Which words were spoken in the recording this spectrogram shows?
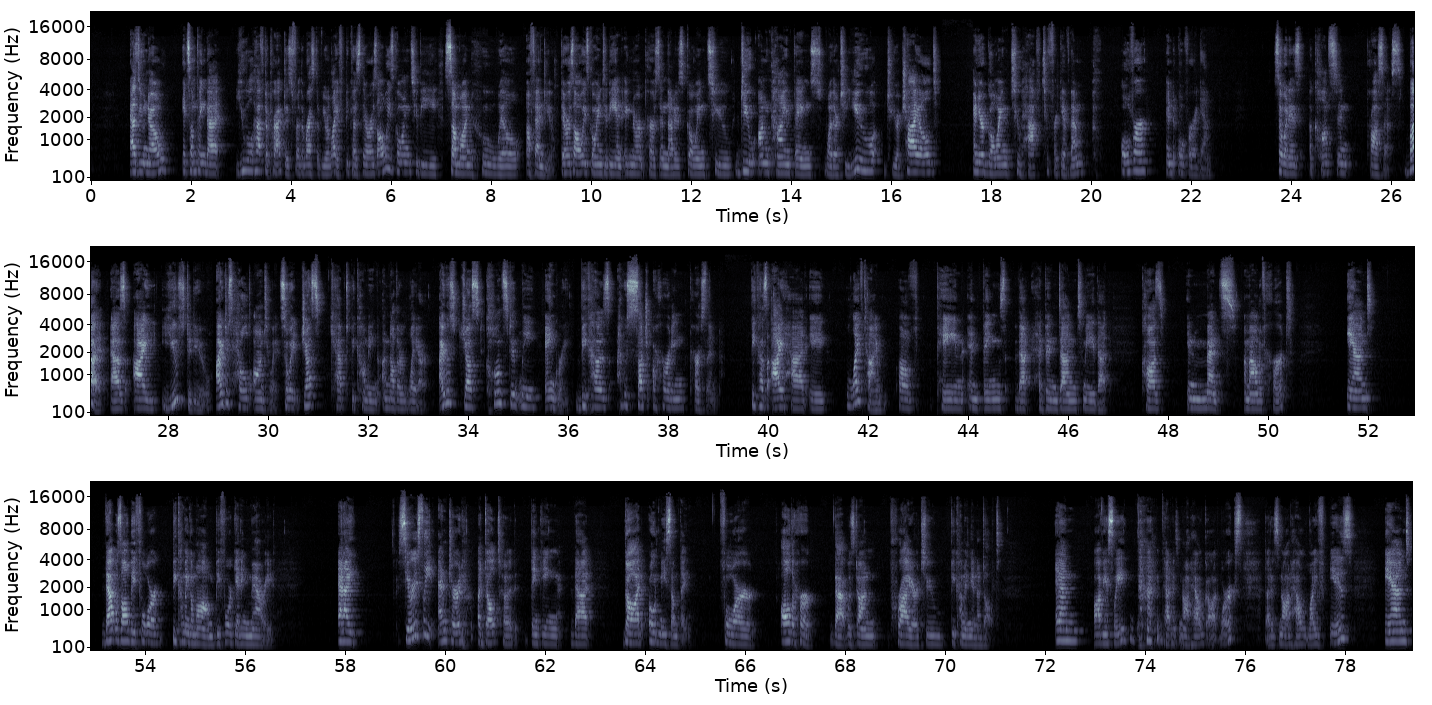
As you know, it's something that you will have to practice for the rest of your life because there is always going to be someone who will offend you. There is always going to be an ignorant person that is going to do unkind things, whether to you, to your child, and you're going to have to forgive them over and over again. So it is a constant process. But as I used to do, I just held on to it. So it just kept becoming another layer. I was just constantly angry because I was such a hurting person, because I had a lifetime of pain and things that had been done to me that caused immense amount of hurt. And that was all before becoming a mom, before getting married. And I seriously entered adulthood thinking that God owed me something for all the hurt that was done prior to becoming an adult. And obviously, that is not how God works. That is not how life is. And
